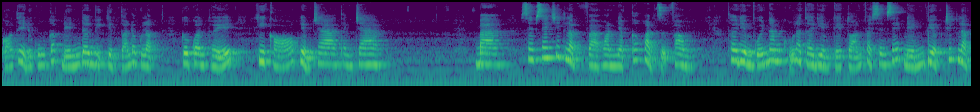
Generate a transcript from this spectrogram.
có thể được cung cấp đến đơn vị kiểm toán độc lập, cơ quan thuế khi có kiểm tra, thanh tra. 3. Xem xét trích lập và hoàn nhập các khoản dự phòng. Thời điểm cuối năm cũng là thời điểm kế toán phải xem xét đến việc trích lập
